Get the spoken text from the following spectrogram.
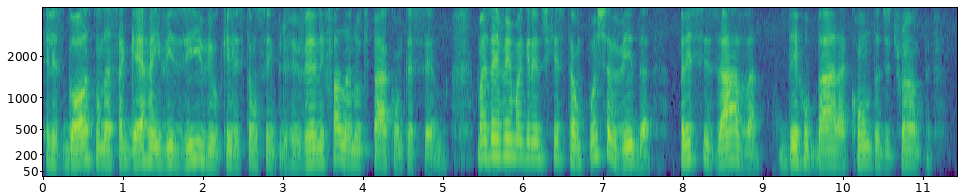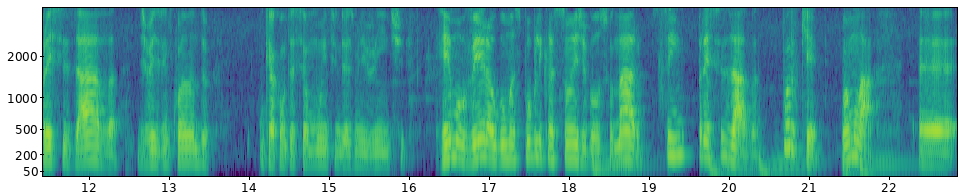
Eles gostam dessa guerra invisível que eles estão sempre vivendo e falando o que está acontecendo. Mas aí vem uma grande questão: poxa vida, precisava derrubar a conta de Trump, precisava, de vez em quando, o que aconteceu muito em 2020, remover algumas publicações de Bolsonaro? Sim, precisava. Por quê? Vamos lá. É,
